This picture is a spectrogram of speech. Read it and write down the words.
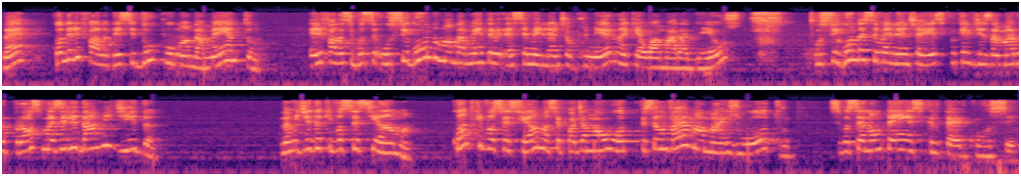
né? Quando ele fala desse duplo mandamento, ele fala assim: você, o segundo mandamento é semelhante ao primeiro, né? Que é o amar a Deus. O segundo é semelhante a esse porque ele diz amar o próximo, mas ele dá a medida. Na medida que você se ama. Quanto que você se ama, você pode amar o outro, porque você não vai amar mais o outro se você não tem esse critério com você.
